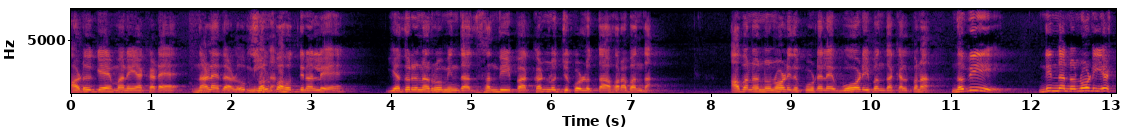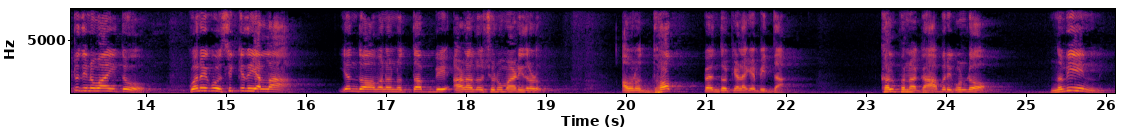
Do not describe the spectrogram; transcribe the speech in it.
ಅಡುಗೆ ಮನೆಯ ಕಡೆ ನಳೆದಳು ಸ್ವಲ್ಪ ಹೊತ್ತಿನಲ್ಲಿ ಎದುರಿನ ರೂಮಿಂದ ಸಂದೀಪ ಕಣ್ಣುಜ್ಜುಕೊಳ್ಳುತ್ತಾ ಹೊರಬಂದ. ಅವನನ್ನು ನೋಡಿದ ಕೂಡಲೇ ಓಡಿ ಬಂದ ಕಲ್ಪನಾ ನವಿ ನಿನ್ನನ್ನು ನೋಡಿ ಎಷ್ಟು ದಿನವಾಯಿತು? ಕೊನೆಗೂ ಸಿಕ್ಕಿದೆಯಲ್ಲ ಎಂದು ಅವನನ್ನು ತಬ್ಬಿ ಅಳಲು ಶುರು ಮಾಡಿದಳು. ಅವನು ಧೋಪ್ಪೆಂದು ಕೆಳಗೆ ಬಿದ್ದ. ಕಲ್ಪನ ಗಾಬರಿಗೊಂಡು, ನವೀನ್,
